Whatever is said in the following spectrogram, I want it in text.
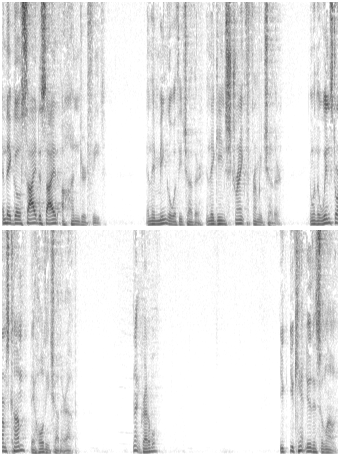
and they go side to side 100 feet. And they mingle with each other and they gain strength from each other. And when the windstorms come, they hold each other up. Isn't that incredible? You, you can't do this alone.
